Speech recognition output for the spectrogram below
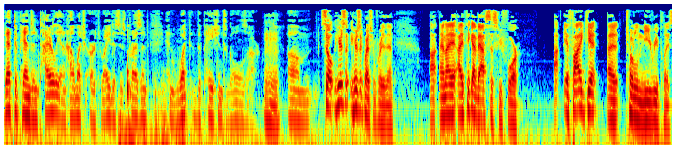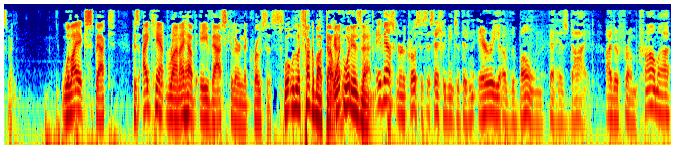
that depends entirely on how much arthritis is present and what the patient's goals are. Mm-hmm. Um, so here's a, here's a question for you then, uh, and I, I think I've asked this before. Uh, if I get a total knee replacement, will I expect? Because I can't run. I have avascular necrosis. Well, let's talk about that. Okay. What what is that? Avascular necrosis essentially means that there's an area of the bone that has died either from trauma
